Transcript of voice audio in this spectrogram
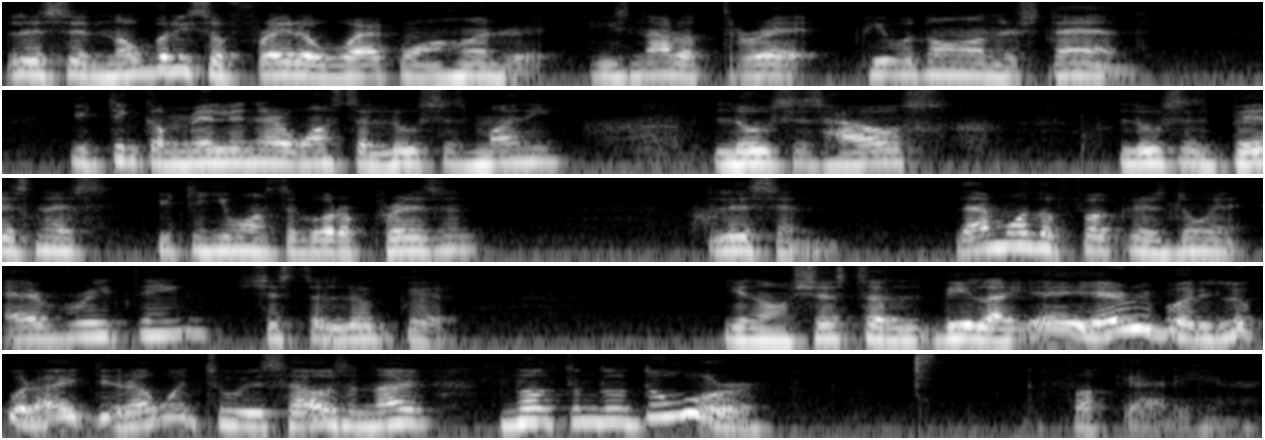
Listen, nobody's afraid of Wack 100. He's not a threat. People don't understand. You think a millionaire wants to lose his money, lose his house, lose his business? You think he wants to go to prison? Listen, that motherfucker is doing everything just to look good. You know, just to be like, hey, everybody, look what I did. I went to his house and I knocked on the door. the fuck out of here.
